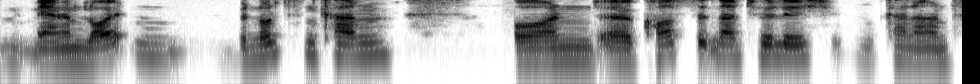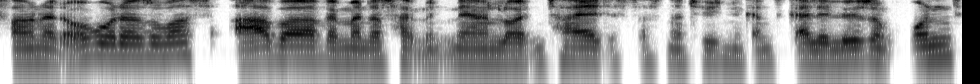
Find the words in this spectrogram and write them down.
mit mehreren Leuten benutzen kann und äh, kostet natürlich, keine Ahnung, 200 Euro oder sowas. Aber wenn man das halt mit mehreren Leuten teilt, ist das natürlich eine ganz geile Lösung. Und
